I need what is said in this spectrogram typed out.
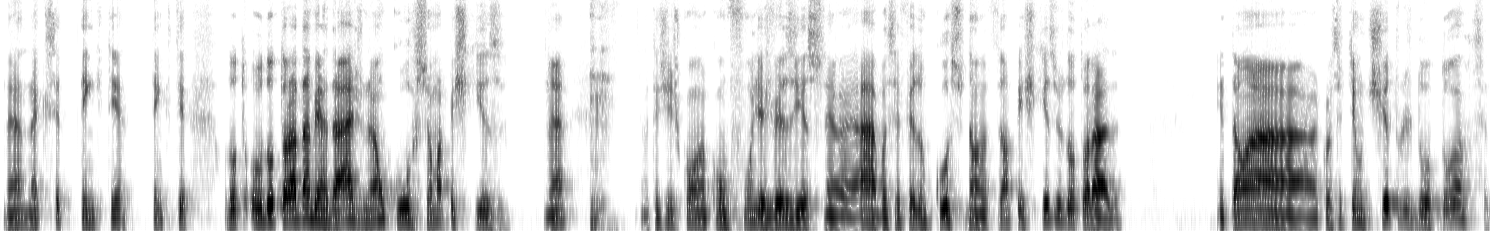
né? Não é que você tem que ter, tem que ter. O doutorado, na verdade, não é um curso, é uma pesquisa, né? Muita gente confunde às vezes isso, né? Ah, você fez um curso, não, eu fiz uma pesquisa de doutorado. Então, a, quando você tem um título de doutor, você,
